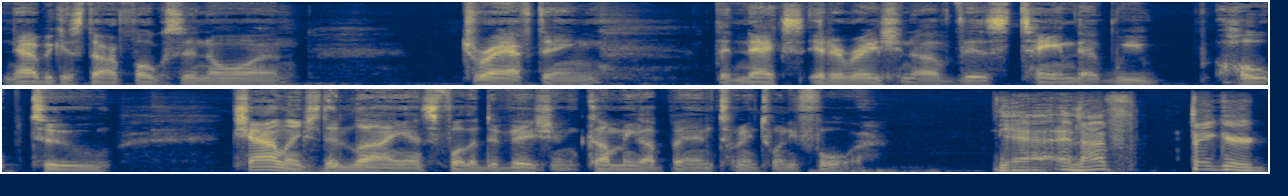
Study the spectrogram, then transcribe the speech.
Now we can start focusing on drafting the next iteration of this team that we hope to challenge the Lions for the division coming up in 2024. Yeah, and I've figured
